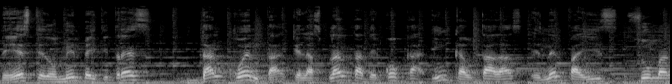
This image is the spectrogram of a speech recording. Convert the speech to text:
de este 2023 dan cuenta que las plantas de coca incautadas en el país suman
